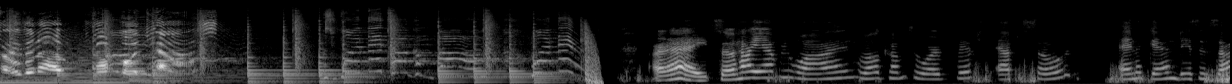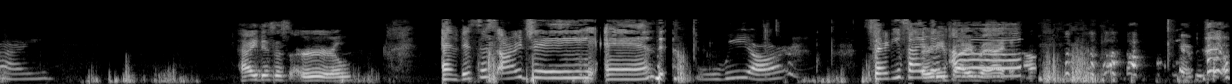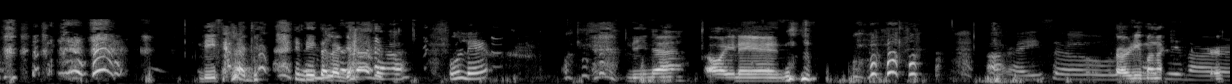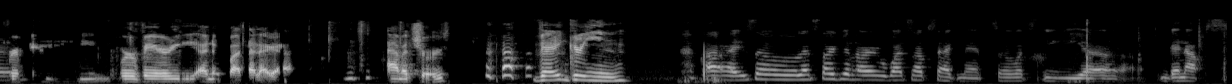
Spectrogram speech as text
35 and Up Podcast. All right. So, hi everyone. Welcome to our fifth episode. And again, this is I. Hi, this is Earl. And this is RJ and We are 35, 35 and up. Hindi talaga. Hindi talaga. Uli. Hindi na. Okay na yan. All right. So, Sorry, mga with our... We're very, we're very, ano pa talaga, amateurs. Very green. All right. So, let's start with our WhatsApp segment. So, what's the uh, ganaps?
